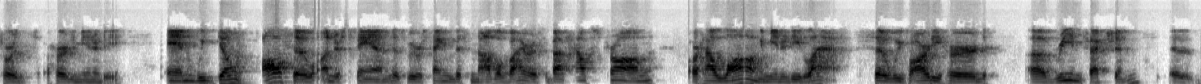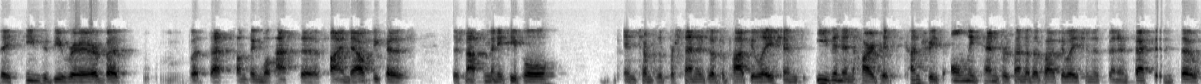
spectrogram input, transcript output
towards herd immunity. And we don't also understand, as we were saying, this novel virus about how strong or how long immunity lasts. So we've already heard of reinfections. Uh, they seem to be rare, but but that's something we'll have to find out because there's not so many people in terms of percentage of the population. Even in hard hit countries, only 10% of the population has been infected. So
